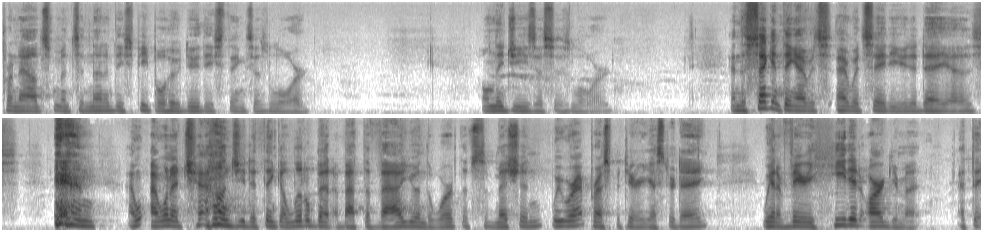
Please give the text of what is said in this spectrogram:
pronouncements and none of these people who do these things is Lord. Only Jesus is Lord. And the second thing I would, I would say to you today is I, I want to challenge you to think a little bit about the value and the worth of submission. We were at Presbytery yesterday. We had a very heated argument at the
